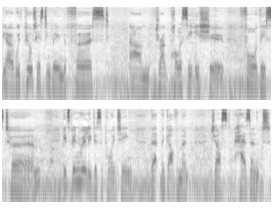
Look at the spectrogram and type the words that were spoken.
you know, with pill testing being the first um, drug policy issue for this term, it's been really disappointing that the government just hasn't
